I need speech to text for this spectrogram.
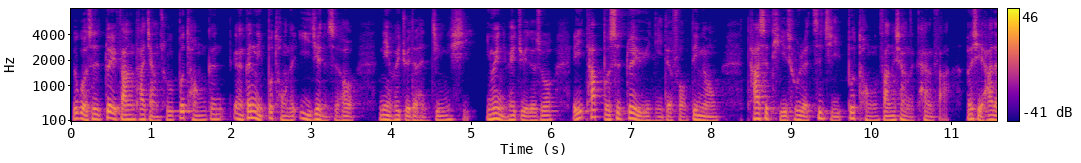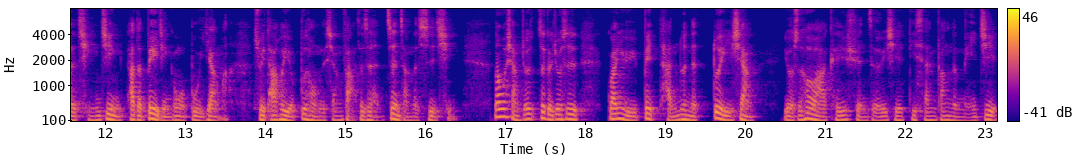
如果是对方他讲出不同跟呃跟你不同的意见的时候，你也会觉得很惊喜，因为你会觉得说，诶，他不是对于你的否定哦，他是提出了自己不同方向的看法，而且他的情境、他的背景跟我不一样嘛，所以他会有不同的想法，这是很正常的事情。那我想，就这个就是关于被谈论的对象，有时候啊，可以选择一些第三方的媒介。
